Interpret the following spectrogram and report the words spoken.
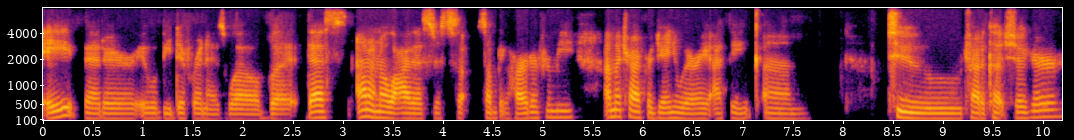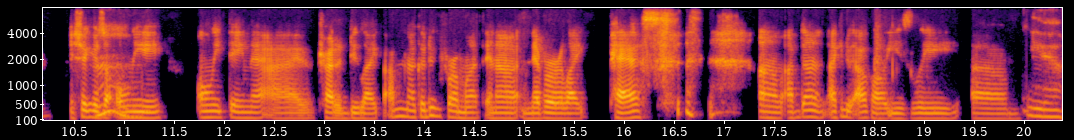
ate better, it would be different as well. But that's I don't know why that's just something harder for me. I'm gonna try for January. I think um, to try to cut sugar. And sugar is mm. the only only thing that I try to do, like I'm not gonna do for a month, and I never like pass. um, I've done, I can do alcohol easily. Um, yeah.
